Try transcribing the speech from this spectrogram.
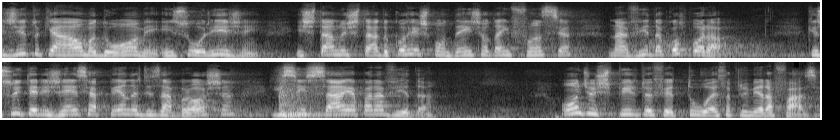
dito que a alma do homem, em sua origem, está no estado correspondente ao da infância na vida corporal, que sua inteligência apenas desabrocha e se ensaia para a vida. Onde o espírito efetua essa primeira fase?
